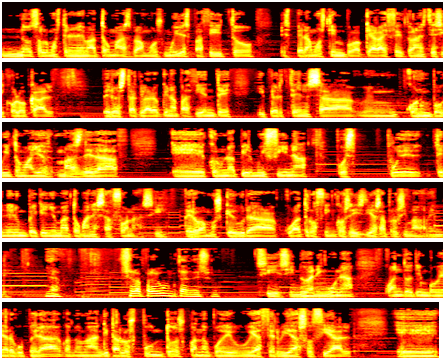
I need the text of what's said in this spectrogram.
no solemos tener hematomas, vamos muy despacito, esperamos tiempo a que haga efecto anestésico local, pero está claro que una paciente hipertensa, mm, con un poquito más de edad, eh, con una piel muy fina, pues puede tener un pequeño hematoma en esa zona, sí, pero vamos, que dura cuatro, cinco, seis días aproximadamente. Ya, se lo preguntan eso. Sí, sin duda ninguna. ¿Cuánto tiempo voy a recuperar? ¿Cuándo me van a quitar los puntos? ¿Cuándo voy a hacer vida social? Eh,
